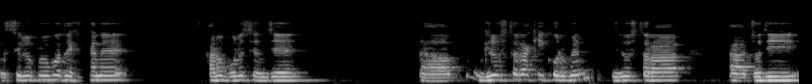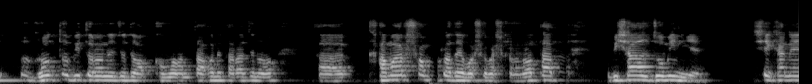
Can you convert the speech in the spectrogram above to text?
শিল প্রভুপাদ এখানে আরও বলেছেন যে গৃহস্থরা কি করবেন? গৃহস্থরা যদি গ্রন্থ বিতরণে যদি অক্ষম হন, তাহলে তারা যেন খামার সম্প্রদায়ে বসবাস করেন। অর্থাৎ বিশাল জমি নিয়ে। সেখানে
